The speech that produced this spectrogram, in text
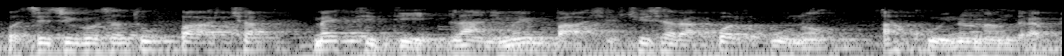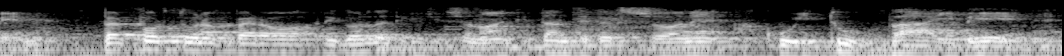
qualsiasi cosa tu faccia, mettiti l'anima in pace, ci sarà qualcuno a cui non andrà bene. Per fortuna però ricordati che ci sono anche tante persone a cui tu vai bene,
